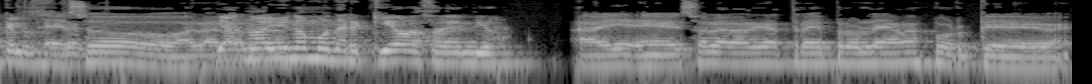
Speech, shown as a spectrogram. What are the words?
que eso a la ya no hay una monarquía basada en Dios. eso a la larga trae problemas porque,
